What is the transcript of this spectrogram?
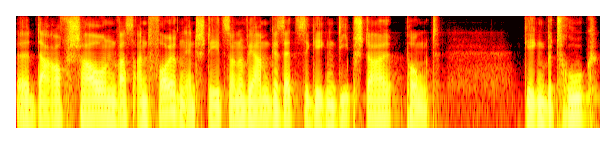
äh, darauf schauen, was an Folgen entsteht, sondern wir haben Gesetze gegen Diebstahl, Punkt. Gegen Betrug,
